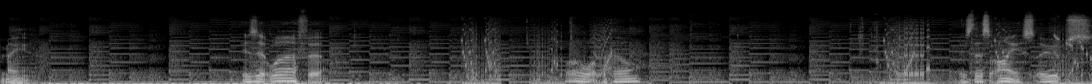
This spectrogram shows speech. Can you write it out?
Mate. Is it worth it? Oh, what the hell? Is this ice? Oops.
